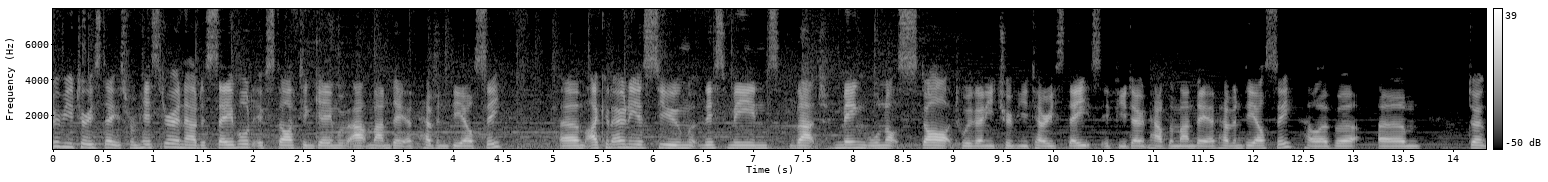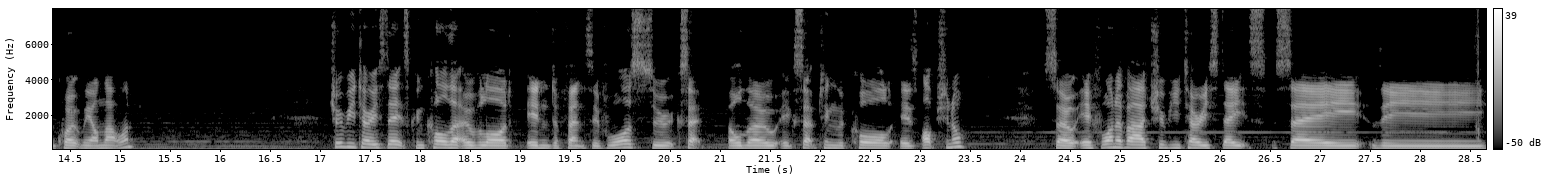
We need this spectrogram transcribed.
Tributary states from history are now disabled if starting game without Mandate of Heaven DLC. Um, I can only assume this means that Ming will not start with any tributary states if you don't have the Mandate of Heaven DLC. However, um, don't quote me on that one. Tributary states can call their overlord in defensive wars, to accept, although accepting the call is optional. So if one of our tributary states, say the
